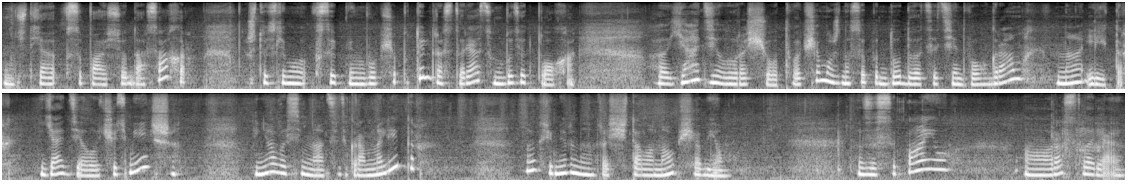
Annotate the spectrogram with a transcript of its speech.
Значит, я всыпаю сюда сахар, что если мы всыпем в общую бутыль, растворяться он будет плохо. Э, я делаю расчет. Вообще можно сыпать до 22 грамм на литр. Я делаю чуть меньше. У меня 18 грамм на литр. Ну, примерно рассчитала на общий объем. Засыпаю, растворяю.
